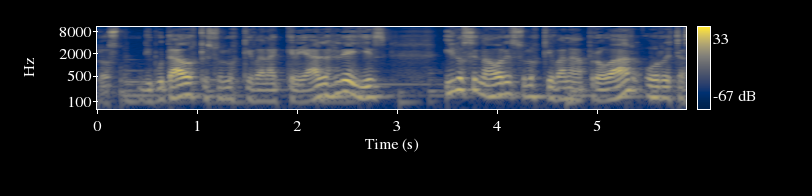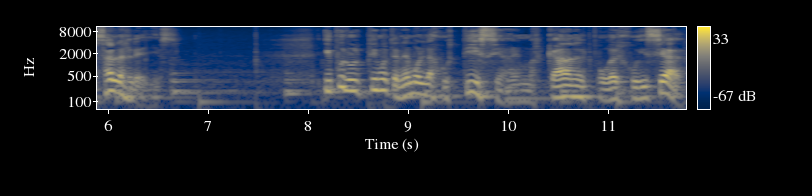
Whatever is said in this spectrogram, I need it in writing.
los diputados que son los que van a crear las leyes y los senadores son los que van a aprobar o rechazar las leyes. Y por último tenemos la justicia enmarcada en el Poder Judicial,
